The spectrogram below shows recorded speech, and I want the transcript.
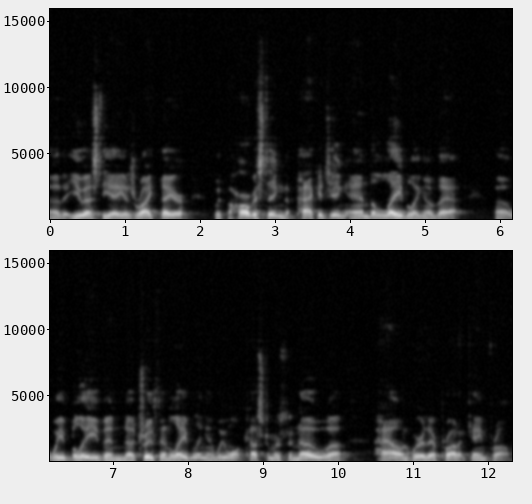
uh, that USDA is right there with the harvesting, the packaging, and the labeling of that. Uh, we believe in uh, truth in labeling, and we want customers to know how and where their product came from.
